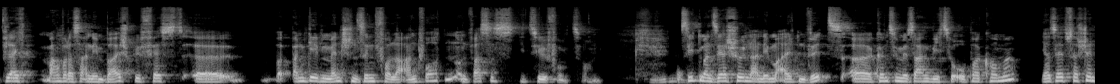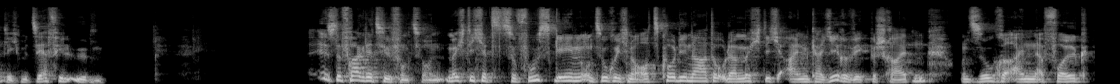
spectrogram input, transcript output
vielleicht machen wir das an dem Beispiel fest, äh, wann geben Menschen sinnvolle Antworten und was ist die Zielfunktion? Das sieht man sehr schön an dem alten Witz. Äh, können Sie mir sagen, wie ich zur Oper komme? Ja, selbstverständlich, mit sehr viel Üben. Ist eine Frage der Zielfunktion. Möchte ich jetzt zu Fuß gehen und suche ich eine Ortskoordinate oder möchte ich einen Karriereweg beschreiten und suche einen Erfolg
